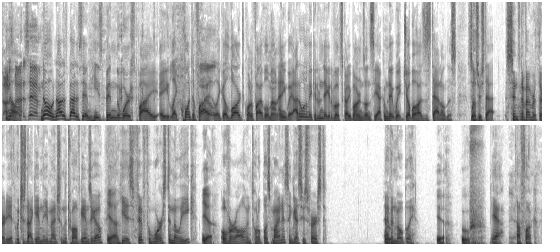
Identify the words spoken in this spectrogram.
Not as bad as him. No, not as bad as him. He's been the worst by a like quantify, Well- like a large quantifiable amount. Anyway, I don't want to make it a negative vote, Scottie Barnes on Siakam Day. Wait, Jobo has a stat on this. What's your stat? Since November 30th, which is that game that you mentioned, the 12 games ago, Yeah. he is fifth worst in the league Yeah. overall in total plus minus. And guess who's first? Evan Mobley. Yeah. Oof. Yeah, tough look.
